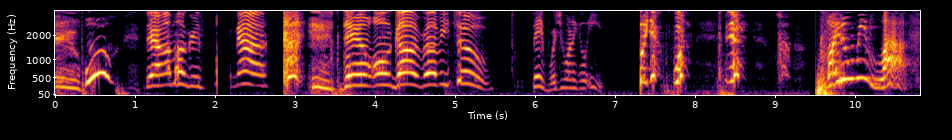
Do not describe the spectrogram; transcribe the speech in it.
Woo! Damn, I'm hungry as fuck now. Damn, on God, bro, me too. Babe, where'd you want to go eat? Why do we laugh?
